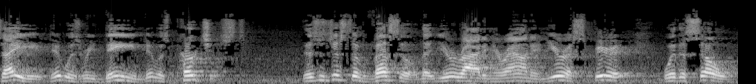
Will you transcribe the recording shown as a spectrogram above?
saved, it was redeemed, it was purchased. This is just a vessel that you're riding around in. You're a spirit with a soul.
